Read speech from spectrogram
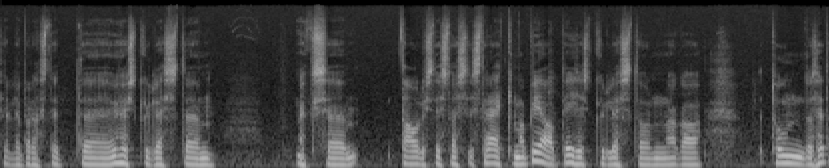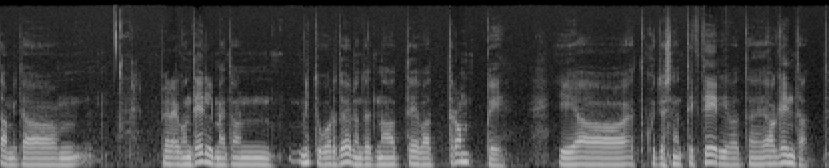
sellepärast et äh, ühest küljest äh, eks taolistest asjadest rääkima peab, teisest küljest on aga tunda seda, mida perekond Helmed on mitu korda öelnud, et nad teevad trampi. Ja et kuidas nad dikteerivad agendat.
